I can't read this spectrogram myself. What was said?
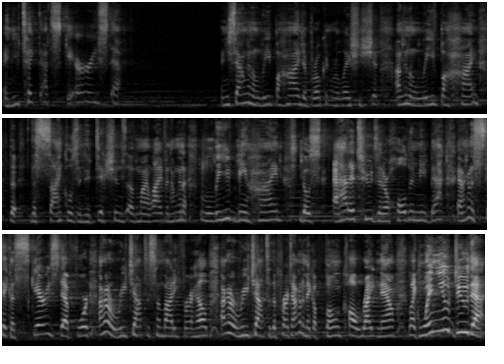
and you take that scary step and you say, I'm going to leave behind a broken relationship. I'm going to leave behind the, the cycles and addictions of my life. And I'm going to leave behind those attitudes that are holding me back. And I'm going to take a scary step forward. I'm going to reach out to somebody for help. I'm going to reach out to the prayer. I'm going to make a phone call right now. Like when you do that,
